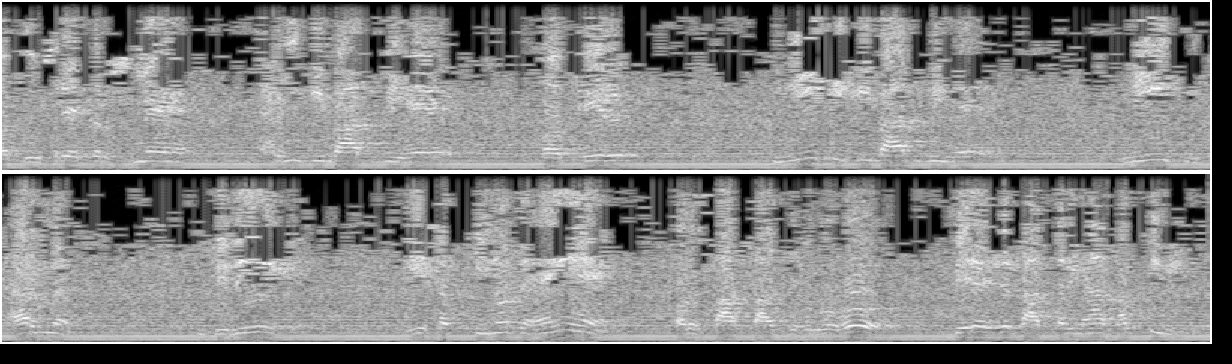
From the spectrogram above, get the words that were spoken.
और दूसरे फिर उसमें धर्म की बात भी है और फिर नीति की बात भी है। नीति, धर्म, विवेक, ये सब तीनों तो है ही है और साथ साथ जो हो मेरे से तात्पर्य यहाँ भक्ति भी।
